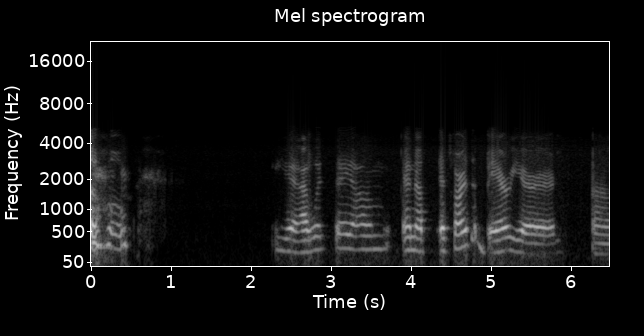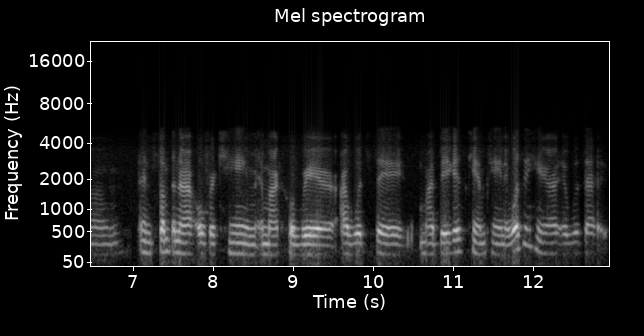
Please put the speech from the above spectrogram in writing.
So, yeah, I would say, um, and uh, as far as a barrier um, and something I overcame in my career, I would say my biggest campaign. It wasn't here. It was at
